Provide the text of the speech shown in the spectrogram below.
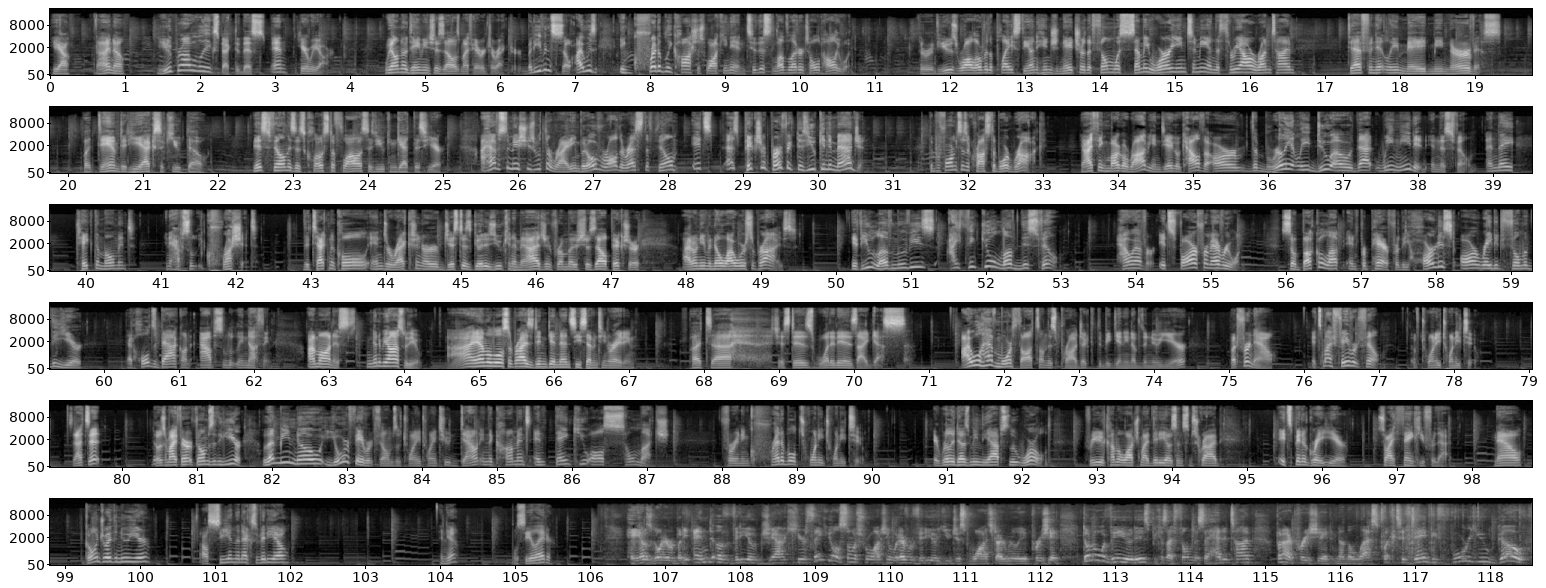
Yeah, I know. You probably expected this, and here we are. We all know Damien Chazelle is my favorite director, but even so, I was incredibly cautious walking in to this love letter told Hollywood. The reviews were all over the place, the unhinged nature of the film was semi worrying to me, and the three hour runtime definitely made me nervous. But damn, did he execute, though. This film is as close to flawless as you can get this year. I have some issues with the writing, but overall, the rest of the film, it's as picture perfect as you can imagine. The performances across the board rock. Now, I think Margot Robbie and Diego Calva are the brilliant lead duo that we needed in this film, and they take the moment and absolutely crush it. The technical and direction are just as good as you can imagine from a Chazelle picture. I don't even know why we're surprised. If you love movies, I think you'll love this film. However, it's far from everyone. So buckle up and prepare for the hardest R rated film of the year that holds back on absolutely nothing. I'm honest. I'm to be honest with you. I am a little surprised it didn't get an NC 17 rating. But, uh, it just is what it is, I guess. I will have more thoughts on this project at the beginning of the new year, but for now, it's my favorite film of 2022. So that's it. Those are my favorite films of the year. Let me know your favorite films of 2022 down in the comments, and thank you all so much for an incredible 2022. It really does mean the absolute world for you to come and watch my videos and subscribe. It's been a great year, so I thank you for that. Now, go enjoy the new year. I'll see you in the next video. And yeah, we'll see you later. Hey, how's it going everybody? End of video Jack here. Thank you all so much for watching whatever video you just watched. I really appreciate it. Don't know what video it is because I filmed this ahead of time, but I appreciate it nonetheless. But today, before you go,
